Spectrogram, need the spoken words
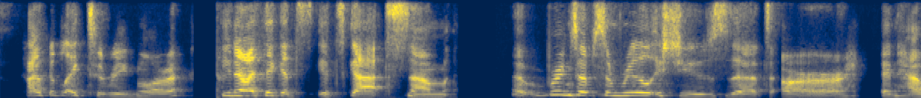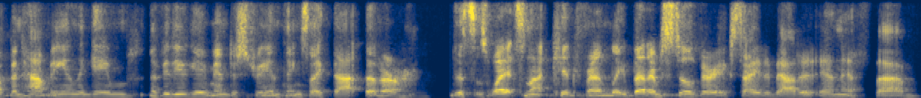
I would like to read more. You know, I think it's it's got some brings up some real issues that are and have been happening in the game, the video game industry and things like that that are this is why it's not kid friendly, but I'm still very excited about it. And if um,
